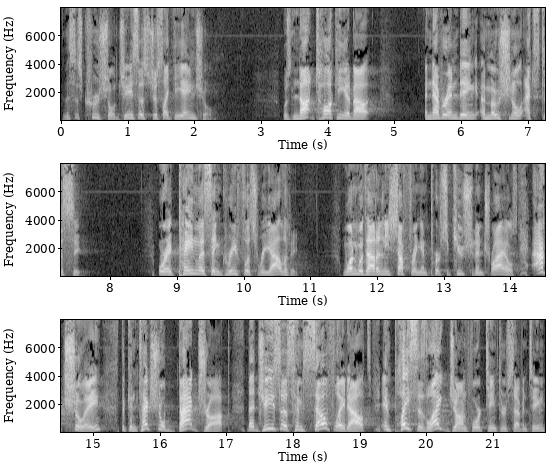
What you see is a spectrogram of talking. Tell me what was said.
And this is crucial. Jesus, just like the angel, was not talking about a never ending emotional ecstasy or a painless and griefless reality, one without any suffering and persecution and trials. Actually, the contextual backdrop that Jesus himself laid out in places like John 14 through 17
